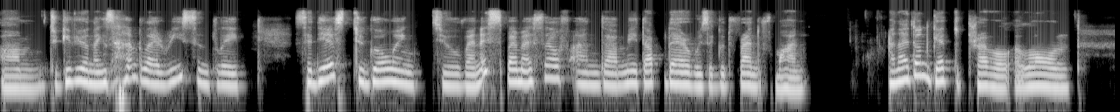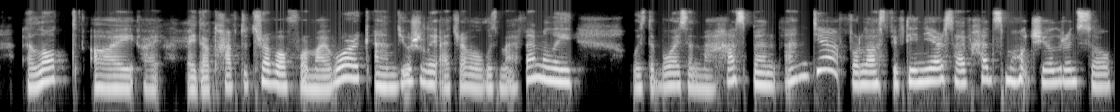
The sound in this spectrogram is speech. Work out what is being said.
Um, to give you an example, I recently said yes to going to Venice by myself and uh, meet up there with a good friend of mine. And I don't get to travel alone a lot. I, I, I don't have to travel for my work, and usually I travel with my family, with the boys and my husband. And yeah, for last 15 years I've had small children, so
